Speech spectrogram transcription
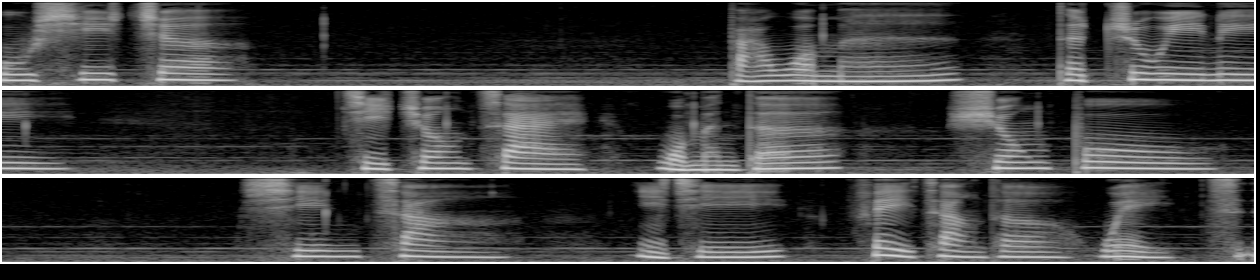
呼吸着，把我们的注意力集中在。我们的胸部、心脏以及肺脏的位置，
